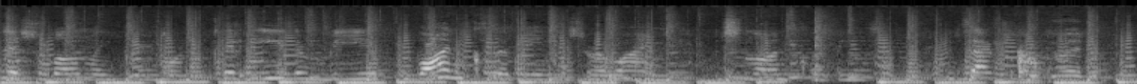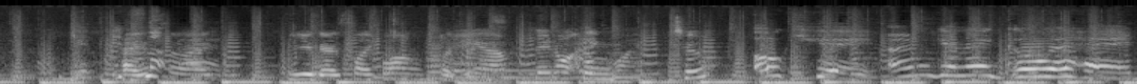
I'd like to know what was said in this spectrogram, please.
this lonely green one. Could either be lawn clippings or lime. It's lawn clippings. It's actually good. It's Okay, not. I, you guys like lawn clippings? Yeah, they don't Thing have lime. two? Okay, I'm gonna go ahead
